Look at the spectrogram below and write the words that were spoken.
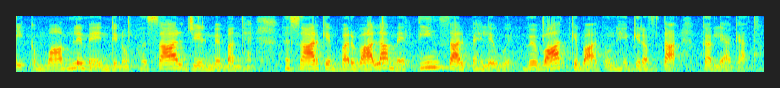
एक मामले में इन दिनों हिसार जेल में बंद हैं। हिसार के बरवाला में तीन साल पहले हुए विवाद के बाद उन्हें गिरफ़्तार कर लिया गया था।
